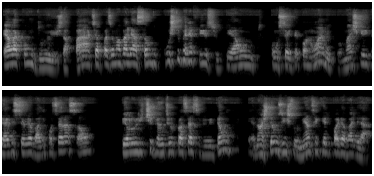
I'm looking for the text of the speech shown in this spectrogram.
ela conduz a parte a fazer uma avaliação do custo-benefício, que é um conceito econômico, mas que deve ser levado em consideração pelo litigante no processo civil. Então, eh, nós temos instrumentos em que ele pode avaliar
